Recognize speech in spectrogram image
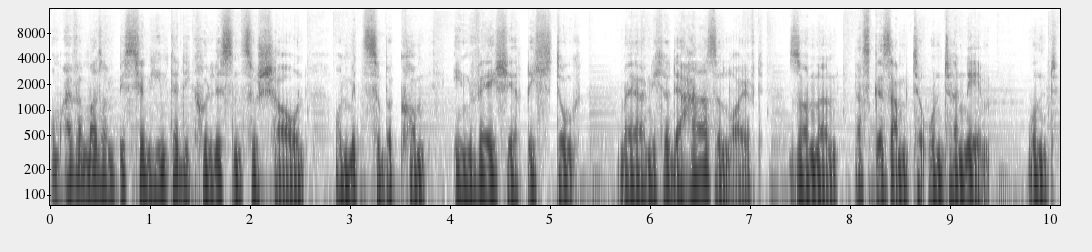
um einfach mal so ein bisschen hinter die Kulissen zu schauen und mitzubekommen, in welche Richtung, naja, nicht nur der Hase läuft, sondern das gesamte Unternehmen. Und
